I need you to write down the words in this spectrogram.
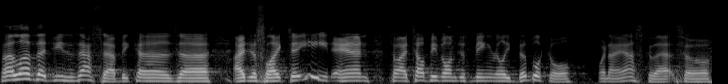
So I love that Jesus asked that because uh, I just like to eat. And so I tell people I'm just being really biblical when I ask that. So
